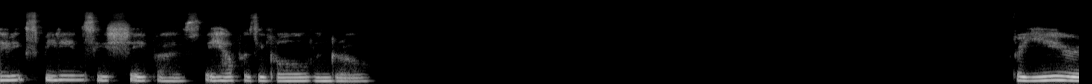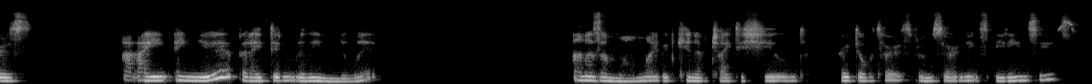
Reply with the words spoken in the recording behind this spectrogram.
Our experiences shape us, they help us evolve and grow. For years, I, I knew it, but I didn't really know it. And as a mom, I would kind of try to shield her daughters from certain experiences.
